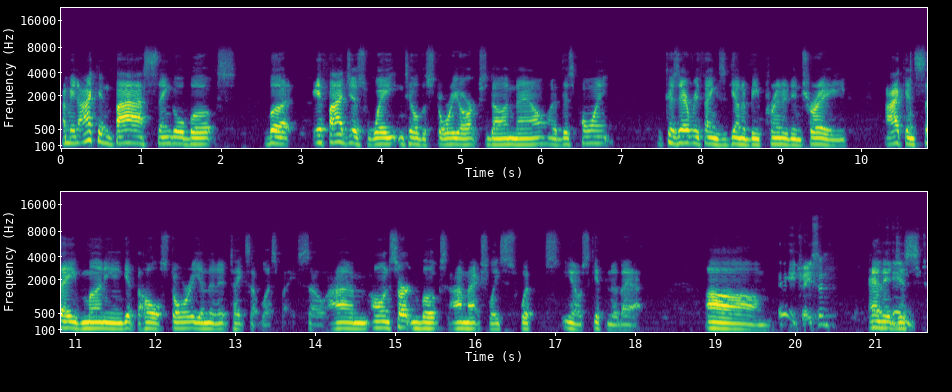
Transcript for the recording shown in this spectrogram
I mean, I can buy single books, but if I just wait until the story arc's done now at this point, because everything's going to be printed in trade, I can save money and get the whole story, and then it takes up less space. So I'm on certain books, I'm actually swip, you know, skipping to that. Um, Hey, Jason. and it just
